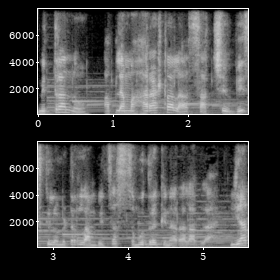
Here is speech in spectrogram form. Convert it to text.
मित्रांनो आपल्या महाराष्ट्राला सातशे वीस किलोमीटर लांबीचा समुद्र किनारा लाभला आहे. यात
